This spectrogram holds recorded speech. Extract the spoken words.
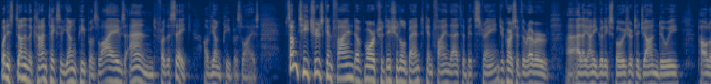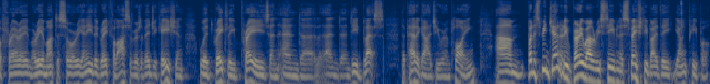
But it's done in the context of young people's lives and for the sake of young people's lives. Some teachers can find of more traditional bent can find that a bit strange. Of course, if they were ever uh, any good exposure to John Dewey, Paulo Freire, Maria Montessori, any of the great philosophers of education would greatly praise and and uh, and indeed bless the pedagogy we're employing. Um, but it's been generally very well received, and especially by the young people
